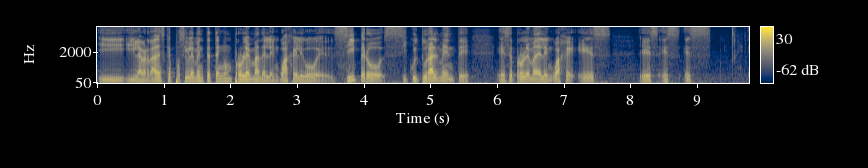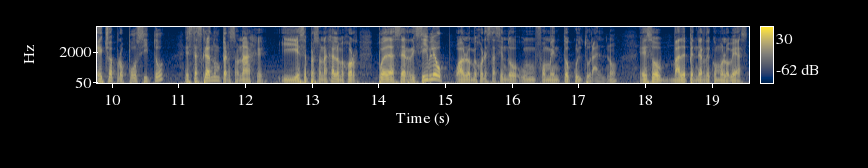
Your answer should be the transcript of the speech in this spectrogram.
Y, la verdad es que posiblemente tenga un problema de lenguaje. Le digo, eh, sí, pero si culturalmente ese problema de lenguaje es, es, es, es hecho a propósito, estás creando un personaje y ese personaje a lo mejor puede ser risible o, a lo mejor está haciendo un fomento cultural, ¿no? Eso va a depender de cómo lo veas.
